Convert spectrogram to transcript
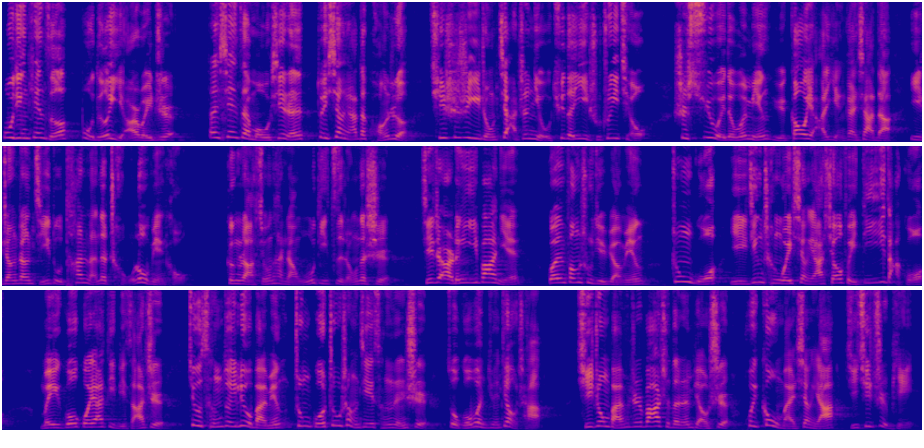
物竞天择，不得已而为之。但现在，某些人对象牙的狂热，其实是一种价值扭曲的艺术追求，是虚伪的文明与高雅掩盖下的一张张极度贪婪的丑陋面孔。更让熊探长无地自容的是，截至二零一八年，官方数据表明，中国已经成为象牙消费第一大国。美国国家地理杂志就曾对六百名中国中上阶层人士做过问卷调查。其中百分之八十的人表示会购买象牙及其制品。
